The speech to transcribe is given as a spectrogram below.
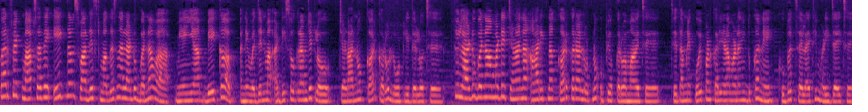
પરફેક્ટ માપ સાથે એકદમ સ્વાદિષ્ટ મગજના લાડુ બનાવવા મેં અહીંયા બે કપ અને વજનમાં અઢીસો ગ્રામ જેટલો ચણાનો કરકરો લોટ લીધેલો છે. તો લાડુ બનાવવા માટે ચણાના આ રીતના કરકરા લોટનો ઉપયોગ કરવામાં આવે છે, જે તમને કોઈ પણ કરિયાણાવાળાની દુકાને ખૂબ જ સહેલાઈથી મળી જાય છે.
